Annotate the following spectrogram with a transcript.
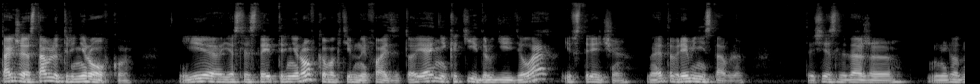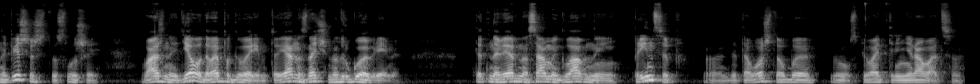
Также я ставлю тренировку. И если стоит тренировка в активной фазе, то я никакие другие дела и встречи на это время не ставлю. То есть, если даже мне кто-то напишет, что, слушай, важное дело, давай поговорим, то я назначу на другое время. Это, наверное, самый главный принцип э, для того, чтобы ну, успевать тренироваться.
